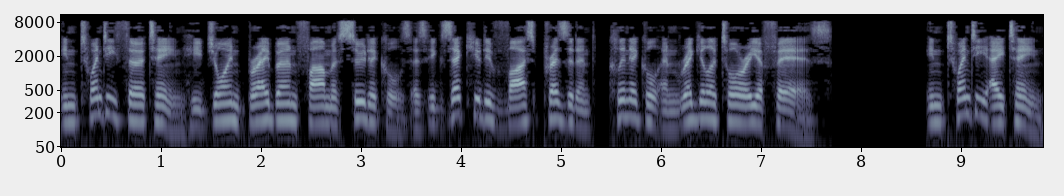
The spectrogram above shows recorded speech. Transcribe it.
In 2013 he joined Braeburn Pharmaceuticals as Executive Vice President, Clinical and Regulatory Affairs. In 2018,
